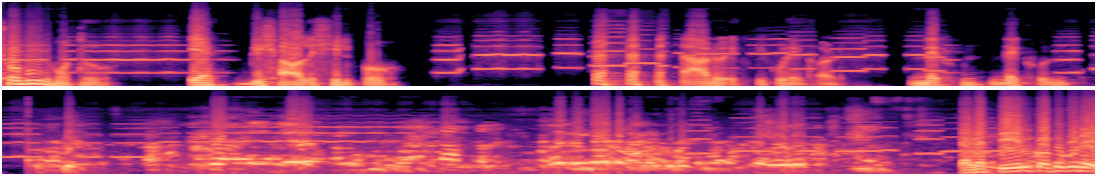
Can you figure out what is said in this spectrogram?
ছবির মতো। এক বিশাল শিল্প। আরও একটি কুড়ে ঘর। দেখুন দেখুন। কাকা, তেল কত করে?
